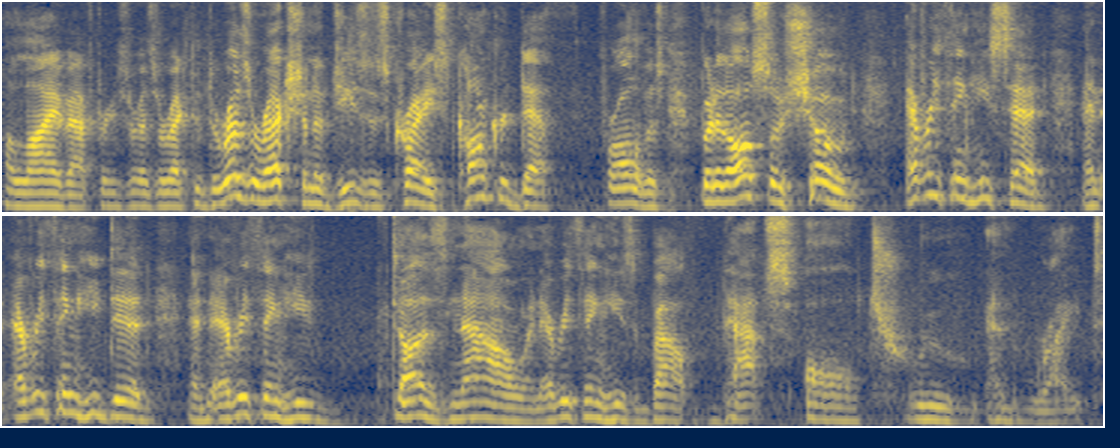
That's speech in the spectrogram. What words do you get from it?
alive after he's resurrected. The resurrection of Jesus Christ conquered death for all of us, but it also showed everything he said and everything he did and everything he does now and everything he's about. That's all true and right.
